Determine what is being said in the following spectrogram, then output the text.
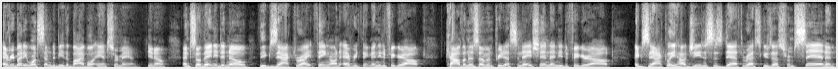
everybody wants them to be the Bible answer man, you know? And so they need to know the exact right thing on everything. They need to figure out Calvinism and predestination. They need to figure out exactly how Jesus' death rescues us from sin and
